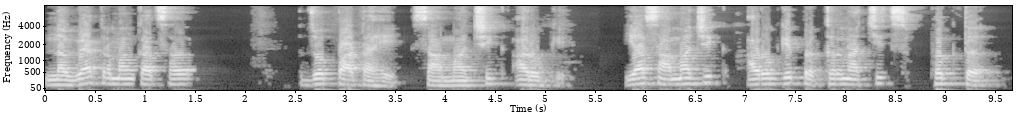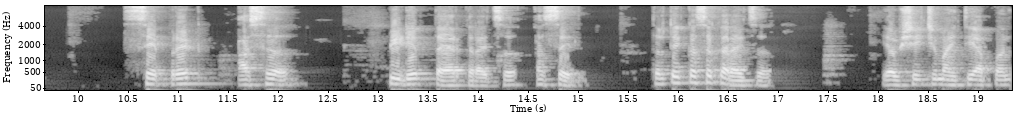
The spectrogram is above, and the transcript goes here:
नवव्या क्रमांकाचा जो पाठ आहे सामाजिक आरोग्य या सामाजिक आरोग्य प्रकरणाचीच फक्त सेपरेट असं पी डी एफ तयार करायचं असेल तर ते कसं करायचं? याविषयीची माहिती आपण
